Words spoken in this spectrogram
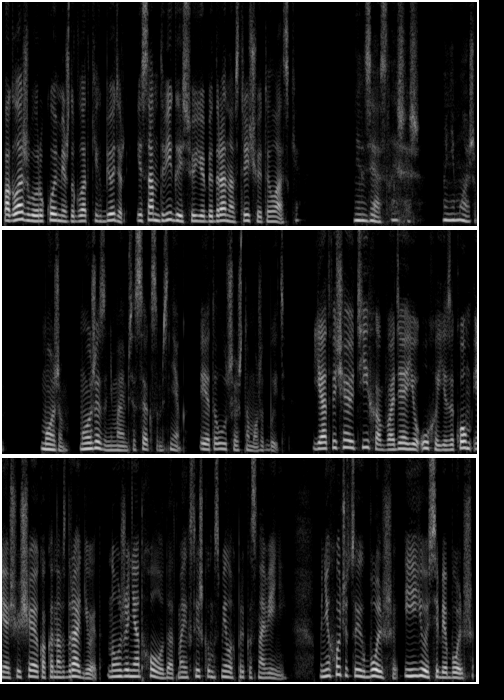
Поглаживаю рукой между гладких бедер и сам двигаюсь у ее бедра навстречу этой ласке. «Нельзя, слышишь? Мы не можем». «Можем. Мы уже занимаемся сексом, Снег. И это лучшее, что может быть». Я отвечаю тихо, обводя ее ухо языком и ощущаю, как она вздрагивает, но уже не от холода, от моих слишком смелых прикосновений. Мне хочется их больше, и ее себе больше.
